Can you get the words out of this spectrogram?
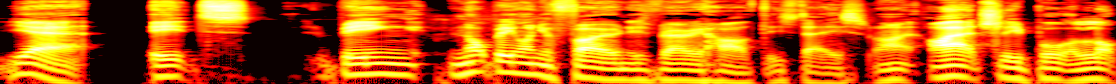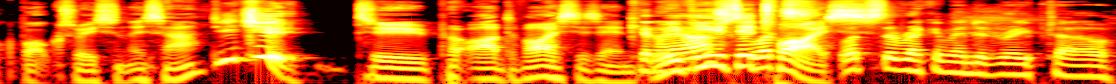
Yeah, it's being not being on your phone is very hard these days, right? I actually bought a lockbox recently, Sam, Did you? to put our devices in. Can We've I ask, used it what's, twice. What's the recommended retail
